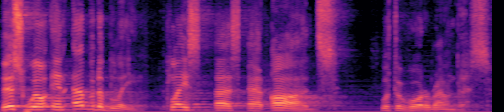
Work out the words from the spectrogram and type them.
this will inevitably place us at odds with the world around us.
